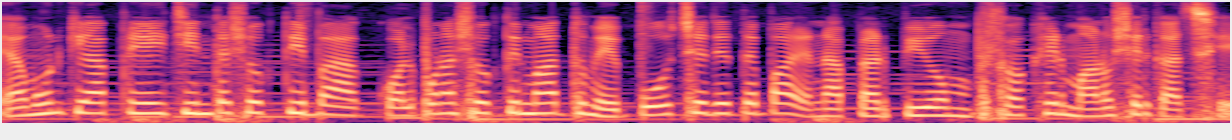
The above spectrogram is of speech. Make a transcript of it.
এমনকি আপনি এই চিন্তা শক্তি বা কল্পনা শক্তির মাধ্যমে পৌঁছে যেতে পারেন আপনার প্রিয় শখের মানুষের কাছে।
